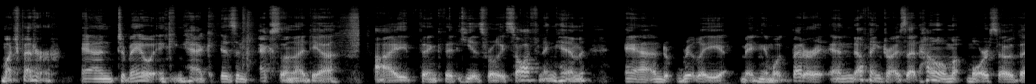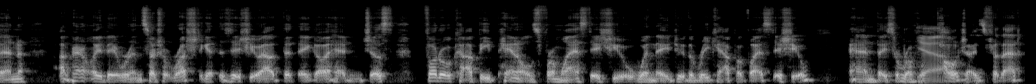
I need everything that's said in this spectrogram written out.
much better. And DeMeo inking Heck is an excellent idea. I think that he is really softening him and really making him look better. And nothing drives that home more so than apparently they were in such a rush to get this issue out that they go ahead and just photocopy panels from last issue when they do the recap of last issue and they sort of yeah. apologize for that.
